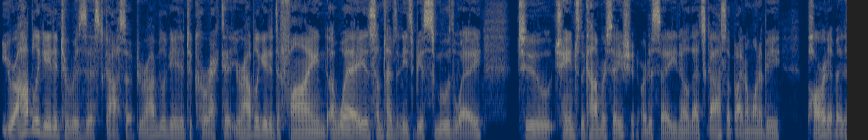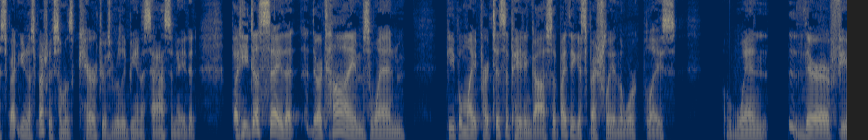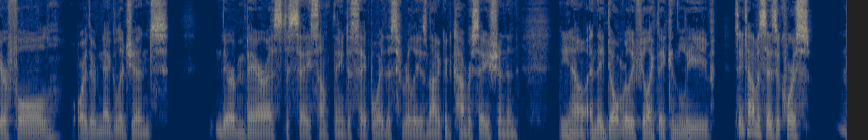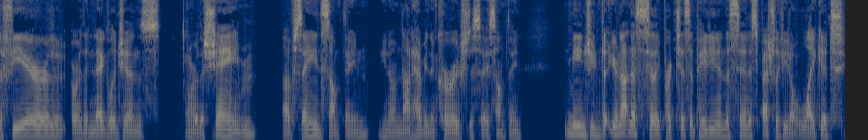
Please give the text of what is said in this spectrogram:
you're obligated to resist gossip. You're obligated to correct it. You're obligated to find a way, and sometimes it needs to be a smooth way to change the conversation or to say, you know, that's gossip. I don't want to be part of it, especially, you know, especially if someone's character is really being assassinated. But he does say that there are times when people might participate in gossip. I think, especially in the workplace, when they're fearful or they're negligent, they're embarrassed to say something, to say, boy, this really is not a good conversation. And, you know, and they don't really feel like they can leave. St. Thomas says, of course, the fear or the negligence or the shame of saying something, you know, not having the courage to say something, means you you're not necessarily participating in the sin, especially if you don't like it,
